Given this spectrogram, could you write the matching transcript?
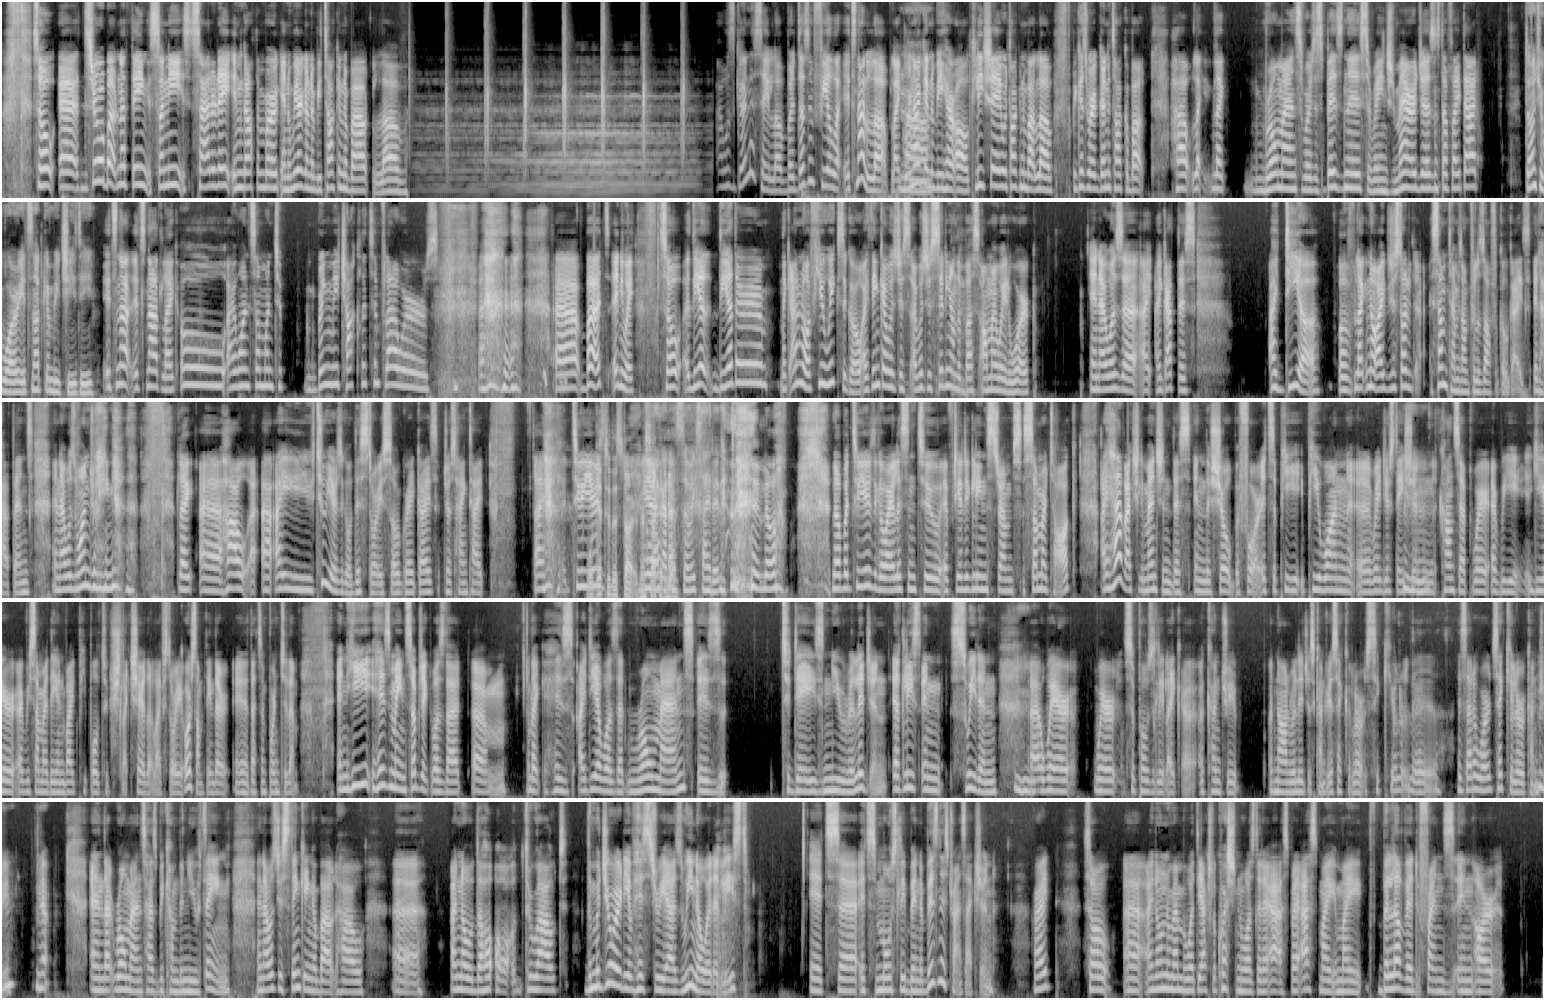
So, uh, the show about nothing, sunny Saturday in Gothenburg, and we are going to be talking about love. Was to say love, but it doesn't feel like it's not love. Like, we're not to be here all cliche. We're talking about love because we're to talk about how, like, like, romance versus business, arranged marriages, and stuff like that. Don't you worry, it's not gonna be cheesy. it's not it's not like oh i want someone to bring me chocolates and flowers uh, but anyway so the the other like i don't know a few weeks ago i think i was just i was just sitting on the bus on my way to work and i was uh, I, I got this idea of like no i just started sometimes i'm philosophical guys. It happens. And i was wondering like uh how I, I two years ago this story is so great guys. Just hang tight I, two We'll get to the start in a Yeah, Oh my second. god, here. I'm so excited. no, no, but two years ago I listened to Fredrik Lindström's Summer Talk. I have actually mentioned this in the show before. It's a P P1 uh, radio station concept where every year, every summer, they invite people to sh- like share their life story or something there uh, that's important to them. And he his main subject was that um, like his idea was that romance is today's new religion, at least in Sweden, uh, where where supposedly like a, a country, a non-religious country, a secular secular is that a word? Secular country. yeah. And that romance has become the new thing. And I was just thinking about how uh, I know the whole, throughout the majority of history, as we know it, at least, it's uh, it's mostly been a business transaction, right? So uh, I don't remember what the actual question was that I asked, but I asked my my beloved friends in our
